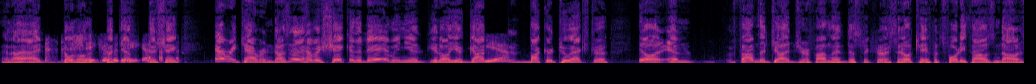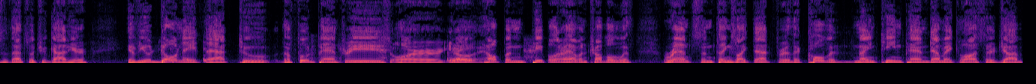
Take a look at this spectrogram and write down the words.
and I, I don't know, Shake of but the the shake. Every tavern doesn't it have a shake of the day? I mean, you you know you got a buck or two extra, you know, and, and if I'm the judge or if I'm the district attorney, I say, okay, if it's forty thousand dollars, if that's what you got here, if you donate that to the food pantries or you know Right. helping people that are having trouble with rents and things like that for the COVID nineteen pandemic, lost their job,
